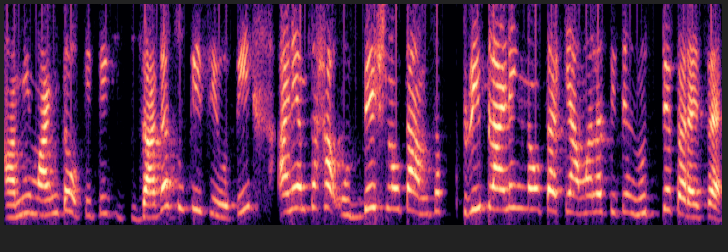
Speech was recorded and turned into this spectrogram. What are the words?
आम्ही मानतो की ती जागा चुकीची होती आणि आमचा हा उद्देश नव्हता आमचा प्री प्लॅनिंग नव्हता की आम्हाला तिथे नृत्य करायचं आहे.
